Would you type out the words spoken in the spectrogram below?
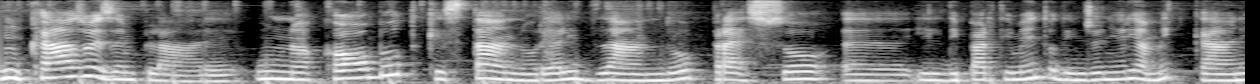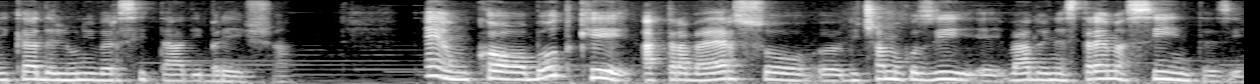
Un caso esemplare, un cobot che stanno realizzando presso eh, il Dipartimento di Ingegneria Meccanica dell'Università di Brescia. È un cobot che attraverso, eh, diciamo così, eh, vado in estrema sintesi,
